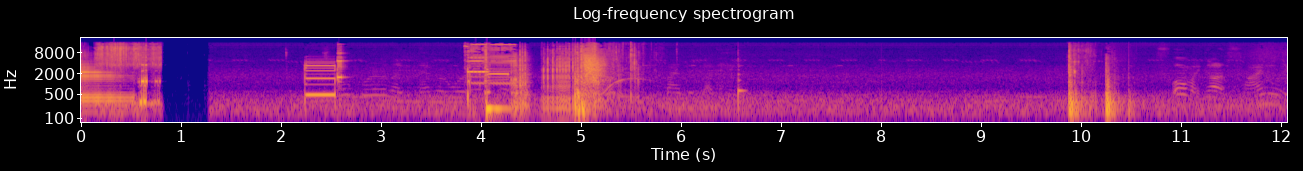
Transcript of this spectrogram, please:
We're like never worked. We finally got hit. Oh my god, finally.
